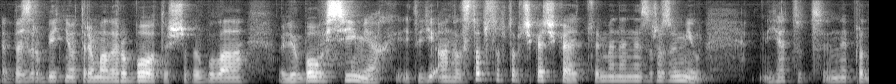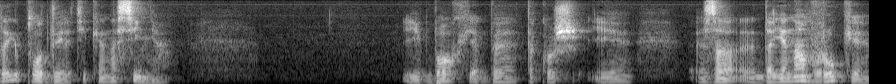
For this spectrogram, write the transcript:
безробітні отримали роботу, щоб була любов в сім'ях. І тоді ангел, стоп, стоп, стоп, чекай, чекай, ти мене не зрозумів. Я тут не продаю плоди, тільки насіння. І Бог якби також і дає нам в руки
